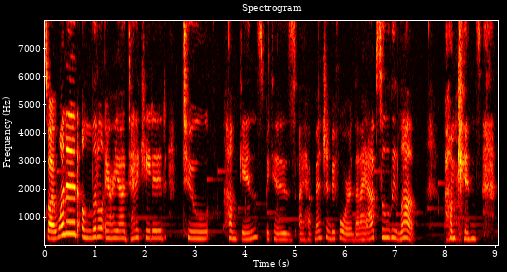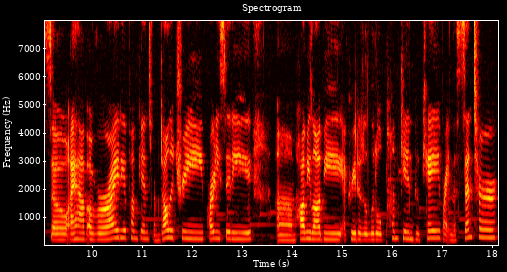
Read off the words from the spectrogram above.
So I wanted a little area dedicated to pumpkins because I have mentioned before that I absolutely love pumpkins. So I have a variety of pumpkins from Dollar Tree, Party City, um, Hobby Lobby. I created a little pumpkin bouquet right in the center.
